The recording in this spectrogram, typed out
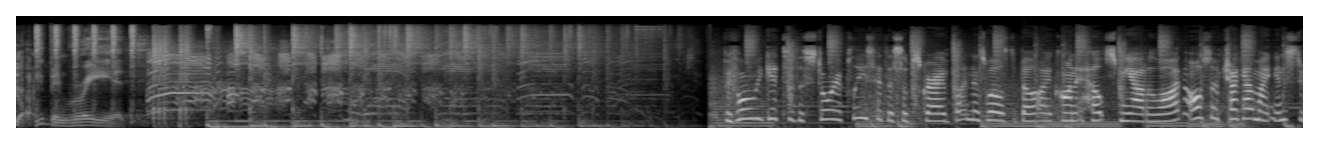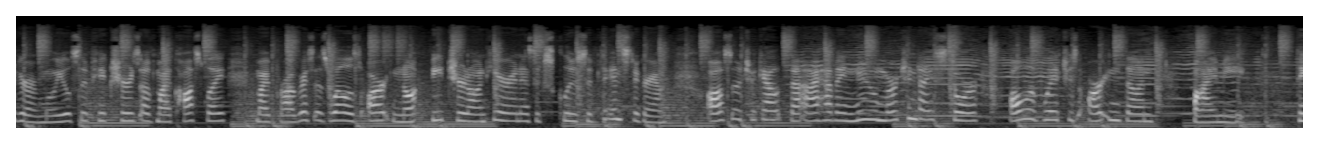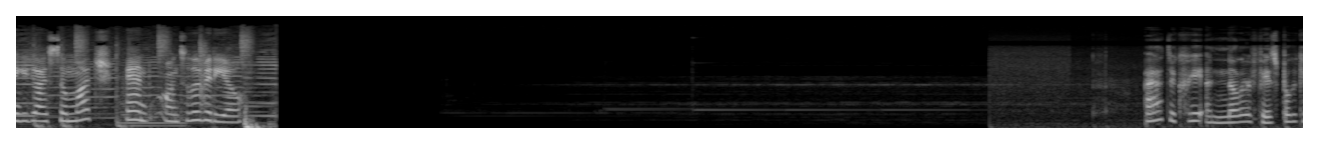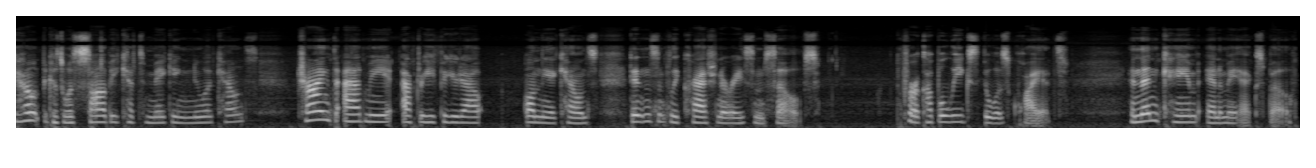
You've been red. Before we get to the story, please hit the subscribe button as well as the bell icon. It helps me out a lot. Also, check out my Instagram where you'll see pictures of my cosplay, my progress, as well as art not featured on here and is exclusive to Instagram. Also, check out that I have a new merchandise store, all of which is art and done by me. Thank you guys so much, and on to the video. I had to create another Facebook account because Wasabi kept making new accounts, trying to add me after he figured out on the accounts didn't simply crash and erase themselves. For a couple weeks, it was quiet. And then came Anime Expo.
